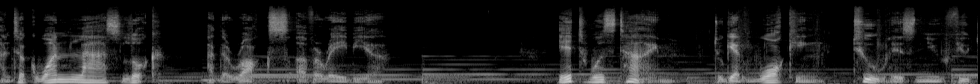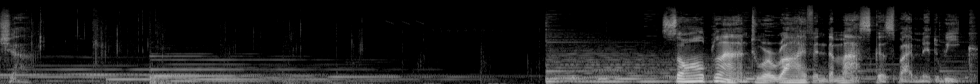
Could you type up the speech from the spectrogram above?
and took one last look at the rocks of Arabia. It was time to get walking to his new future. Saul planned to arrive in Damascus by midweek.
